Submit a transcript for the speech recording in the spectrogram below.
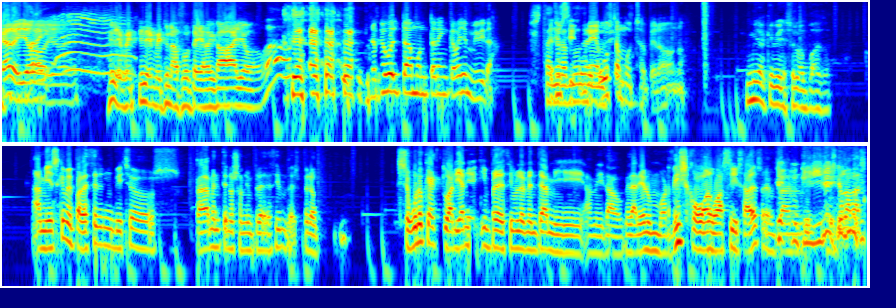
Claro, y yo, Ay. yo Y le met- y le mete una al caballo. ¡Ah! no me he vuelto a montar en caballo en mi vida. Está Eso sí, llorando de me ilusión. gusta mucho, pero no. Mira qué bien se lo pasa. A mí es que me parecen bichos. Claramente no son impredecibles, pero seguro que actuarían impredeciblemente a mi, a mi lado. Me darían un mordisco o algo así, ¿sabes? En plan, ¿Qué dices? no lo hagas,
